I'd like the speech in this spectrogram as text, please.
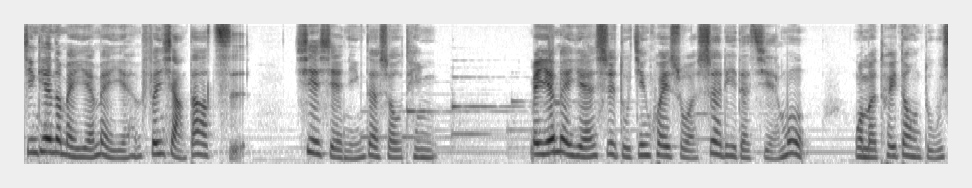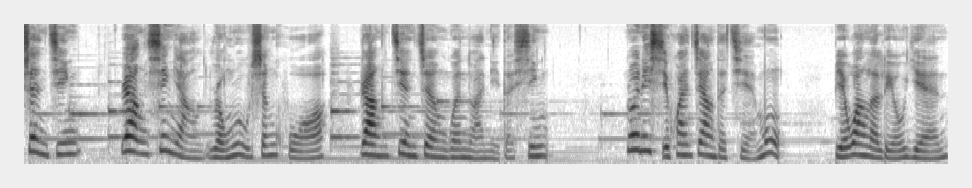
今天的美言美言分享到此，谢谢您的收听。美言美言是读经会所设立的节目，我们推动读圣经，让信仰融入生活，让见证温暖你的心。若你喜欢这样的节目，别忘了留言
